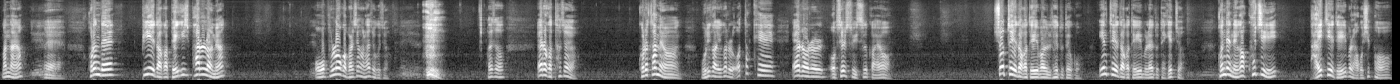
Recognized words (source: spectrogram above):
맞나요? 예. 그런데 B에다가 128을 넣으면 오버플로우가 발생을 하죠. 그죠? 그래서 에러가 터져요. 그렇다면 우리가 이거를 어떻게 에러를 없앨 수 있을까요? 쇼트에다가 대입을 해도 되고 인트에다가 대입을 해도 되겠죠. 근데 내가 굳이 바이트에 대입을 하고 싶어.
